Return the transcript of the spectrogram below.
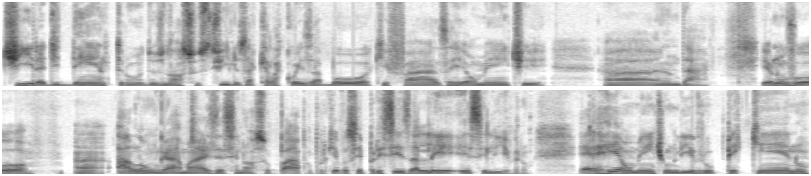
tira de dentro dos nossos filhos aquela coisa boa que faz realmente uh, andar. Eu não vou uh, alongar mais esse nosso papo, porque você precisa ler esse livro. É realmente um livro pequeno,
